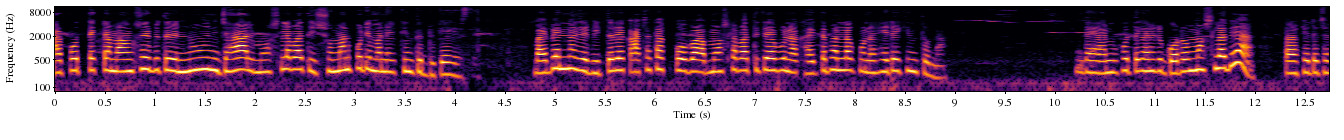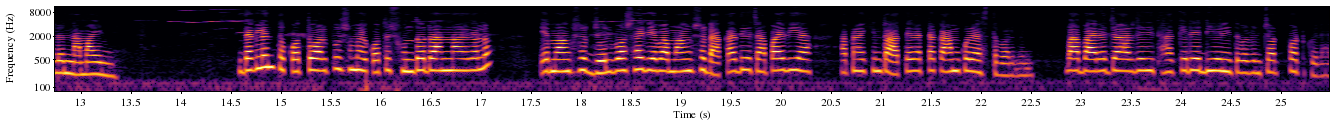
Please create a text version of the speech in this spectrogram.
আর প্রত্যেকটা মাংসের ভিতরে নুন, ঝাল, মশলাপাতি সমান পরিমাণে কিন্তু ঢুকে গেছে। ভাইবেন না যে ভিতরে কাঁচা থাকব বা মশলাপাতি চাইব না, খাইতে ভালো লাগবো না সেটা কিন্তু না। দেখেন, আমি প্রত্যেকখানে একটু গরম মশলা দেয়া তরকারিটা চলে নামাইনি। দেখলেন তো, কত অল্প সময় কত সুন্দর রান্না হয়ে গেল। এ মাংসর ঝোল বসাই দিয়ে বা মাংস ডাকা দিয়ে চাপাই দিয়া আপনারা কিন্তু হাতের একটা কাম করে আসতে পারবেন। বা বাইরে যাওয়ার যদি থাকে রেডিও নিতে পারবেন চটপট করে।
